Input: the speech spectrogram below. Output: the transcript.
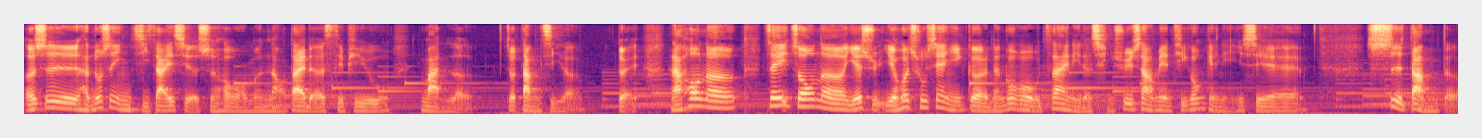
而是很多事情挤在一起的时候，我们脑袋的 CPU 满了，就宕机了。对，然后呢，这一周呢，也许也会出现一个能够在你的情绪上面提供给你一些适当的、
